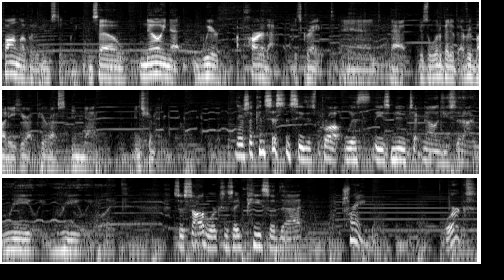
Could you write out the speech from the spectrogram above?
fall in love with it instantly. And so knowing that we're a part of that is great and that there's a little bit of everybody here at PRS in that instrument. There's a consistency that's brought with these new technologies that I really, really like. So SolidWorks is a piece of that train. Works.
